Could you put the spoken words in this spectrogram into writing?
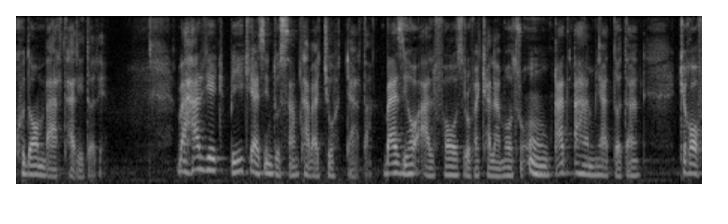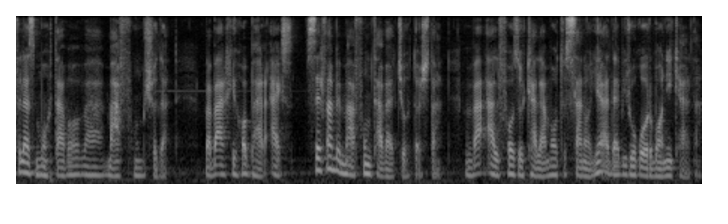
کدام برتری داره و هر یک به یکی از این دو سم توجه کردن. بعضی ها الفاظ رو و کلمات رو اونقدر اهمیت دادن که غافل از محتوا و مفهوم شدن و برخی ها برعکس صرفا به مفهوم توجه داشتن و الفاظ و کلمات و صنایع ادبی رو قربانی کردن.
